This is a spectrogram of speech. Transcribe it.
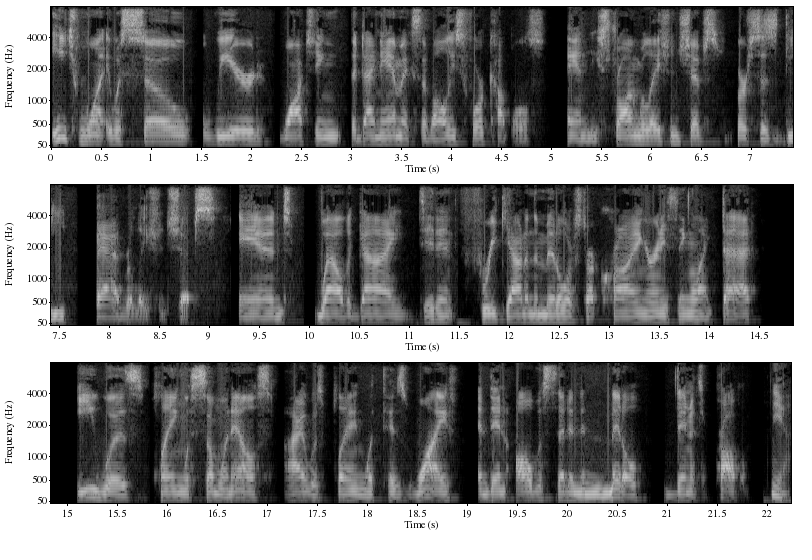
Each one, it was so weird watching the dynamics of all these four couples and the strong relationships versus the bad relationships. And while the guy didn't freak out in the middle or start crying or anything like that, he was playing with someone else. I was playing with his wife. And then all of a sudden in the middle, then it's a problem. Yeah.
